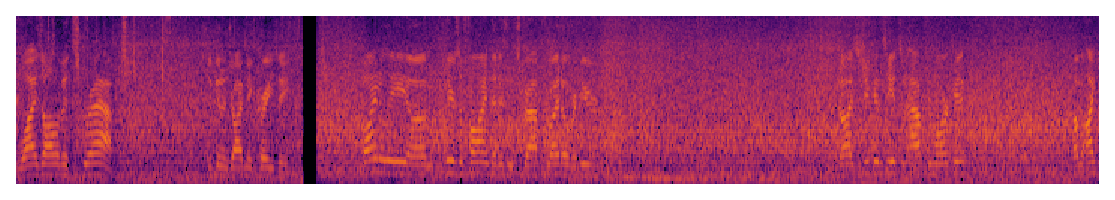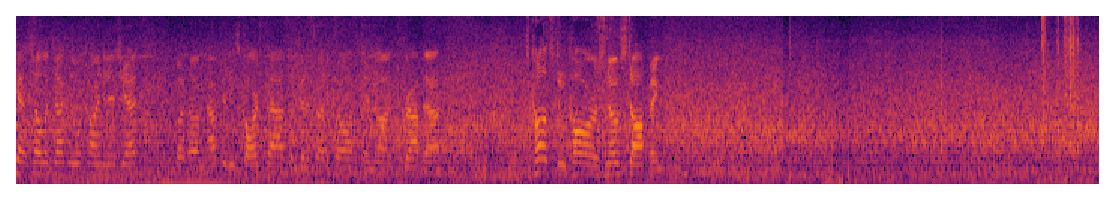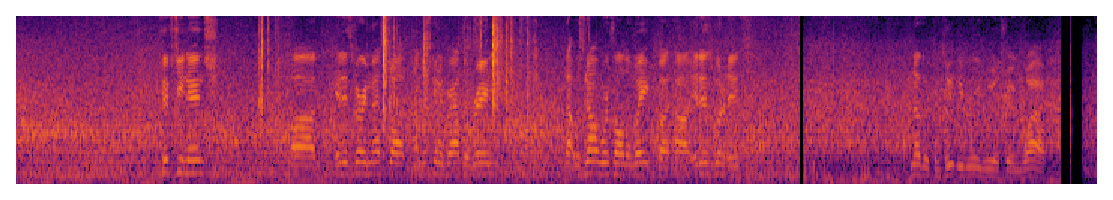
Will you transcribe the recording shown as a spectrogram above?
why is all of it scrapped? This is gonna drive me crazy. Finally, um, here's a find that isn't scrapped right over here. Guys, as you can see, it's an aftermarket. Um, I can't tell exactly what kind it is yet, but um, after these cars pass, I'm gonna try to cross and uh, grab that. It's constant cars, no stopping. Fifteen inch. Um, it is very messed up. I'm just gonna grab the ring. That was not worth all the wait, but uh, it is what it is. Another completely ruined wheel trim. Wow.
